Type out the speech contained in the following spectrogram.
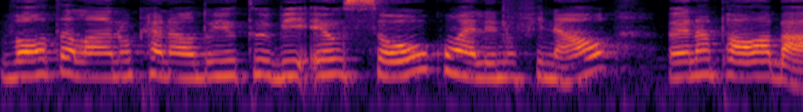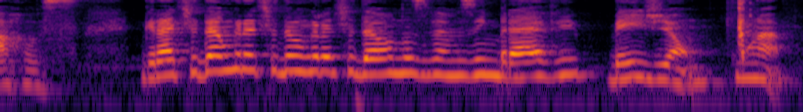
volta lá no canal do YouTube Eu Sou, com L no final, Ana Paula Barros. Gratidão, gratidão, gratidão, nos vemos em breve. Beijão. Mua.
